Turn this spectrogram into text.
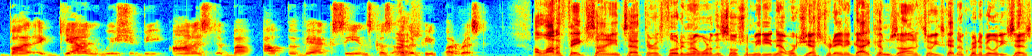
But again, we should be honest about the vaccines because yes. other people are at risk a lot of fake science out there was floating around one of the social media networks yesterday, and a guy comes on, so he's got no credibility. He says,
